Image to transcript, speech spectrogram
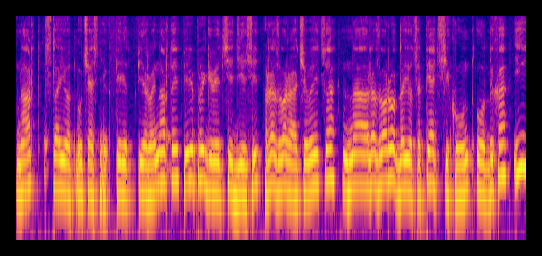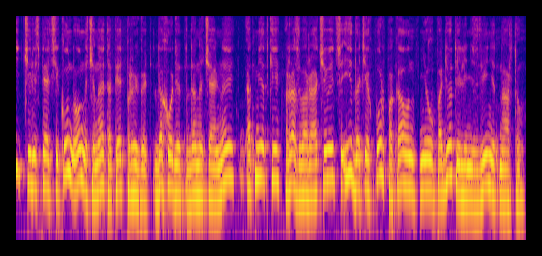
нарт, встает участник перед первой нартой, перепрыгивает все 10, разворачивается, на разворот дается 5 секунд отдыха, и через 5 секунд он начинает опять прыгать. Доходит до начальной отметки, разворачивается и до тех пор, пока он не упадет или не сдвинет нарту.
